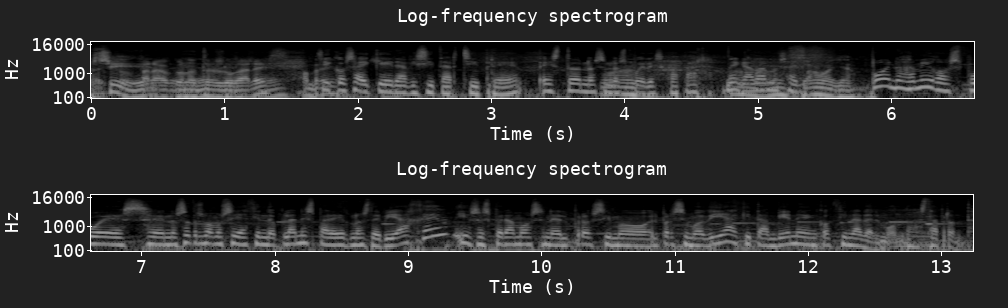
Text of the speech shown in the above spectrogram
Sí, comparado sí, con otros sí, lugares. sí. Hombre, Chicos, hay que ir a visitar Chipre. ¿eh? Esto no se nos puede escapar. Venga, vamos allá. Vamos allá. Bueno, amigos, pues eh, nosotros vamos a ir haciendo planes para irnos de viaje y os esperamos en el próximo, el próximo día aquí también en Cocina del Mundo. Pronto.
